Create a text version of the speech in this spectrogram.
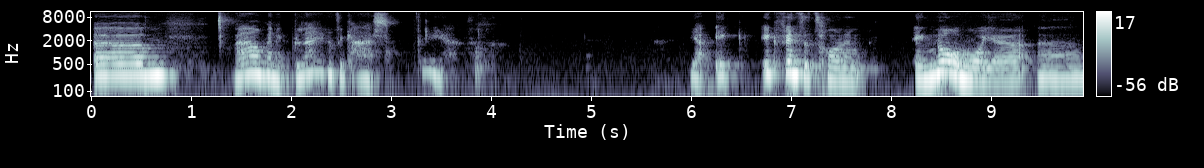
Um, waarom ben ik blij dat ik HSP heb? Ja, ik, ik vind het gewoon een enorm mooie, uh,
